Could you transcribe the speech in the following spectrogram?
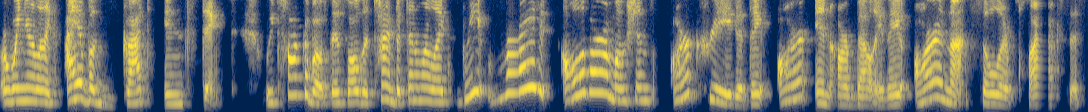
Or when you're like, I have a gut instinct. We talk about this all the time, but then we're like, we, right, all of our emotions are created. They are in our belly, they are in that solar plexus.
